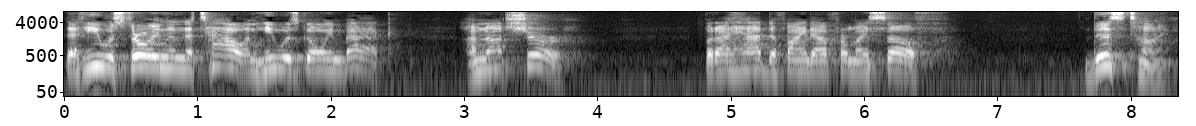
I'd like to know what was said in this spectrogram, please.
that he was throwing in the towel and he was going back. I'm not sure. But I had to find out for myself. This time,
